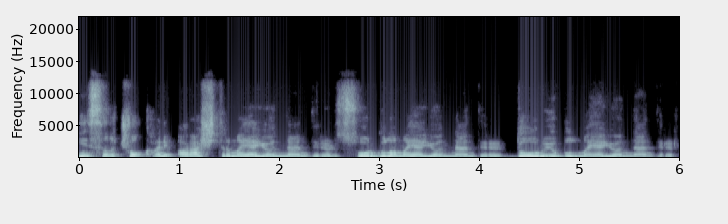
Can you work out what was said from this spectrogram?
insanı çok hani araştırmaya yönlendirir, sorgulamaya yönlendirir, doğruyu bulmaya yönlendirir.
